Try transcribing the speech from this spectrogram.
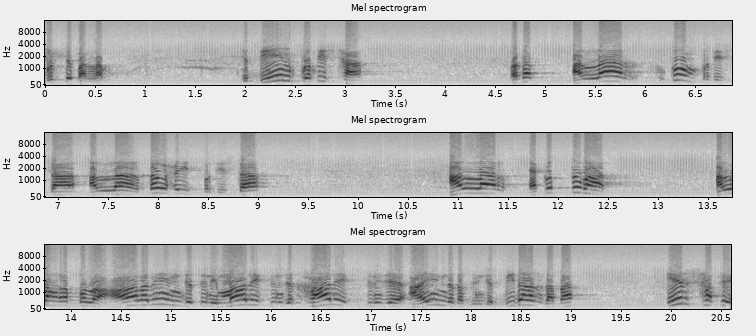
বুঝতে পারলাম যে দিন প্রতিষ্ঠা, অর্থাৎ আল্লাহর হুকুম প্রতিষ্ঠা, আল্লাহর তৌহিদ প্রতিষ্ঠা, আল্লাহর একত্ববাদ, আল্লাহ রাব্বুল্লাহ আলামিন যে তিনি মালিক, তিনি যে খালিক, তিনি যে আইনদাতা, তিনি যে বিধানদাতা, এর সাথে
